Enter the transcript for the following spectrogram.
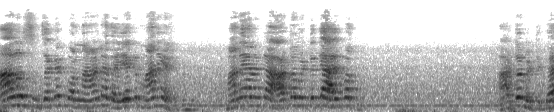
ఆలోచించాక కొన్నాళ్ళు అది అయ్యాక మానేయాలి. మానేయాలంటే ఆటోమేటిక్గా ఆగిపోతుంది. ఆటోమేటిక్గా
